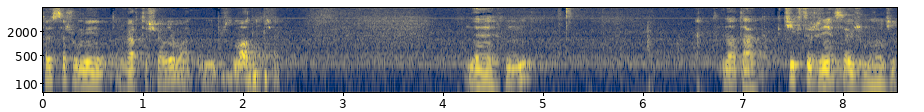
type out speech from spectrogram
To jest też umiejętność. Warto się o nią modlić, tak? Mhm. No tak. Ci, którzy nie są już młodzi,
